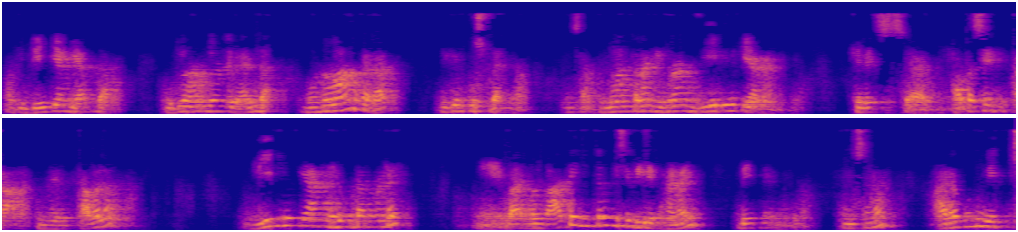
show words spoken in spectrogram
අපි දෙයියන් යද්දා බුදුහාමුදුරන්ට වැන්දා මොනවා කරත් මේක පුස් බැලනවා නිසා පුළුවන් තරම් ඉඳුරන් දීලිව තියාගන්න කෙලස් අපසෙන් කවල වීර්ය තියාගෙන හේතු ධර්මකට මේ වාතේ නිතර විස බීජ ගන්නයි බේන්නේ. නිසා අරමුණු වෙච්ච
